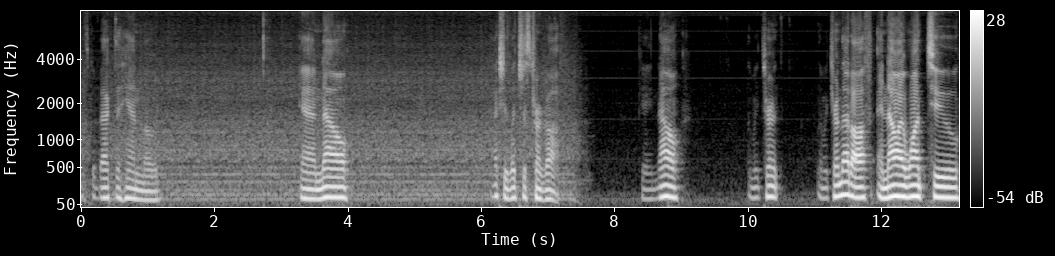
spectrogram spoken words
Let's go back to hand mode. And now, actually, let's just turn it off. Okay, now, let me turn, let me turn that off. And now I want to,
